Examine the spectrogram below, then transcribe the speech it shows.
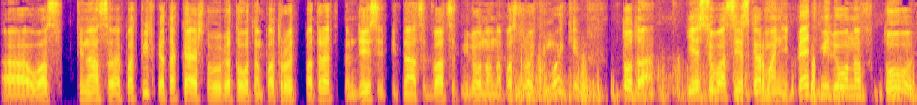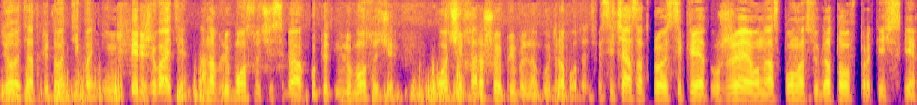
у вас финансовая подпитка такая, что вы готовы там потратить, потратить там, 10, 15, 20 миллионов на постройки мойки, то да. Если у вас есть в кармане 5 миллионов, то делайте открытого типа и не переживайте. Она в любом случае себя окупит и в любом случае очень хорошо и прибыльно будет работать. Сейчас открою секрет, уже у нас полностью готов практически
